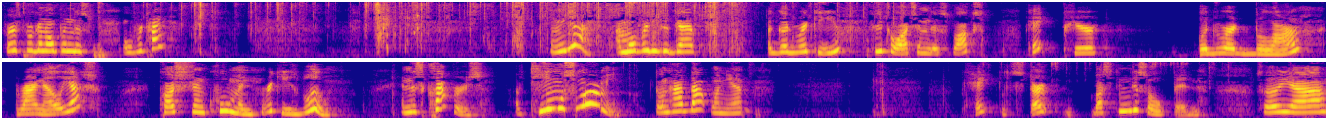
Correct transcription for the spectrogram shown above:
first we're going to open this overtime. And yeah, I'm hoping to get a good Ricky future watch in this box. Okay, Pierre Woodward Bellarm, Ryan Elias, Karson Kuhlman, Ricky's blue. And this Clappers of Team Salami. Don't have that one yet. Okay, let's start busting this open. So yeah,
